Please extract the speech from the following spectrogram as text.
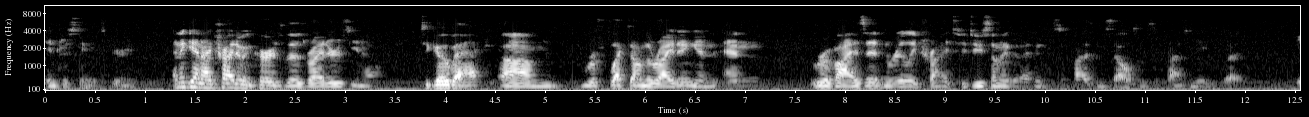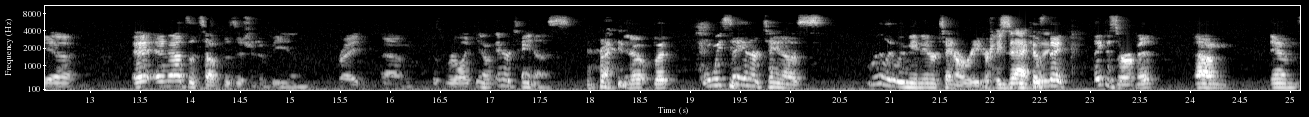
interesting experiences. And again, I try to encourage those writers, you know, to go back, um, reflect on the writing, and, and revise it, and really try to do something that I think will surprise themselves and surprise me. But Yeah, and, and that's a tough position to be in, right? Because we're like, you know, entertain us, right, you know. But when we say entertain us, really we mean entertain our readers, Exactly. because they they deserve it, um, and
